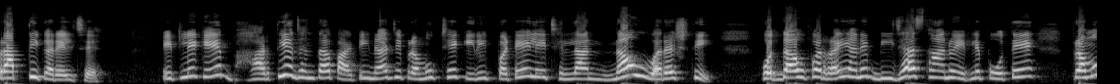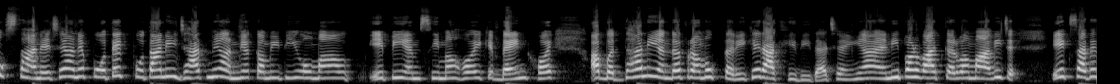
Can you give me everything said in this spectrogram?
પ્રાપ્તિ કરેલ છે. એટલે કે ભારતીય જનતા પાર્ટીના જે પ્રમુખ છે કિરીટ પટેલ એ છેલ્લા નવ વર્ષથી હોદ્દા ઉપર રહી અને બીજા સ્થાનો એટલે પોતે પ્રમુખ સ્થાને છે અને પોતે જ પોતાની જાતને અન્ય કમિટીઓમાં એપીએમસીમાં હોય કે બેંક હોય, આ બધાની અંદર પ્રમુખ તરીકે રાખી દીધા છે. અહીંયા એની પણ વાત કરવામાં આવી છે. એક સાથે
